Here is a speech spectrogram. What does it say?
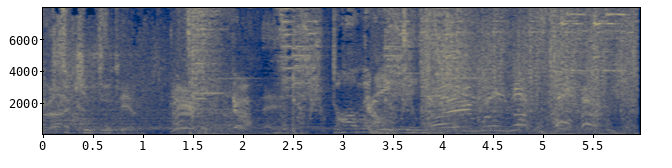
Executed. Dominating. I will not falter!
